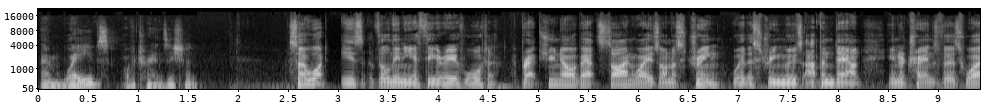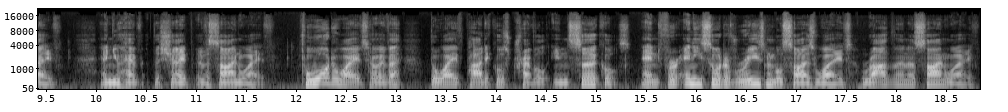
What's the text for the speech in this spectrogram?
and waves of transition. So, what is the linear theory of water? Perhaps you know about sine waves on a string, where the string moves up and down in a transverse wave, and you have the shape of a sine wave. For water waves, however, the wave particles travel in circles. And for any sort of reasonable size waves, rather than a sine wave,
